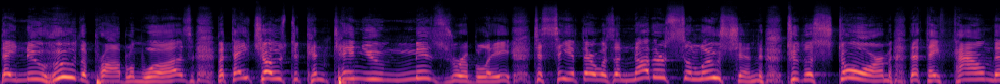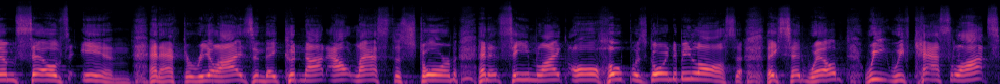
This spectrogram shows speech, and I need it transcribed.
they knew who the problem was, but they chose to continue miserably to see if there was another solution to the storm that they found themselves in. And after realizing they could not outlast the storm and it seemed like all hope was going to be lost, they said, Well, we, we've cast lots.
